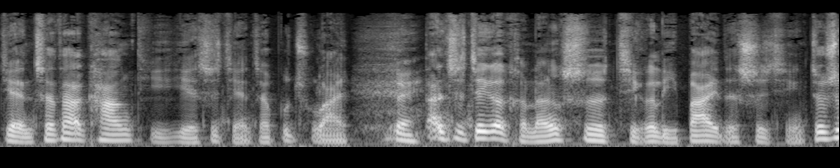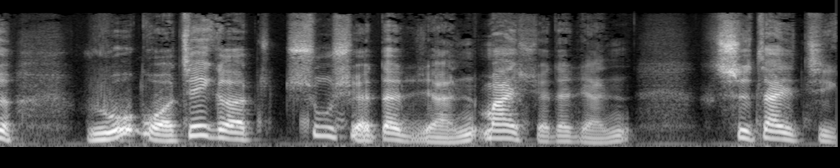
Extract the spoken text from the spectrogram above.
检测它的抗体，也是检测不出来。对，但是这个可能是几个礼拜的事情。就是如果这个输血的人、卖血的人。是在几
